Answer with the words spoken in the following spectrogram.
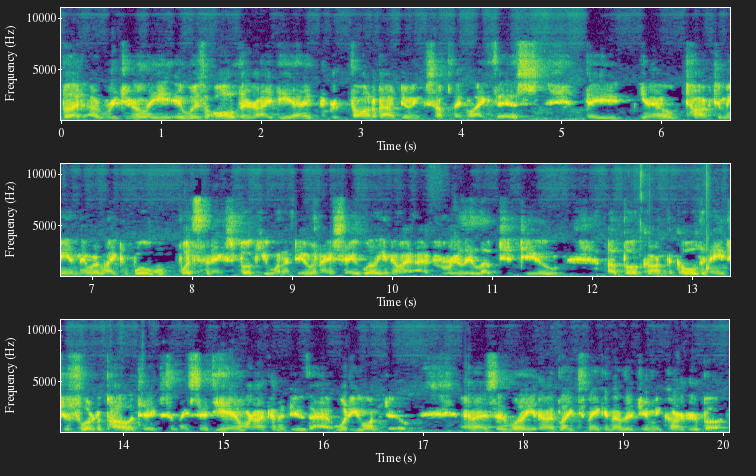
but originally, it was all their idea. I'd never thought about doing something like this. They, you know, talked to me and they were like, "Well, what's the next book you want to do?" And I say, "Well, you know, I, would really love to do a book on the golden age of Florida politics." And they said, "Yeah, we're not going to do that. What do you want to do?" And I said, "Well, you know, I'd like to make another Jimmy Carter book."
